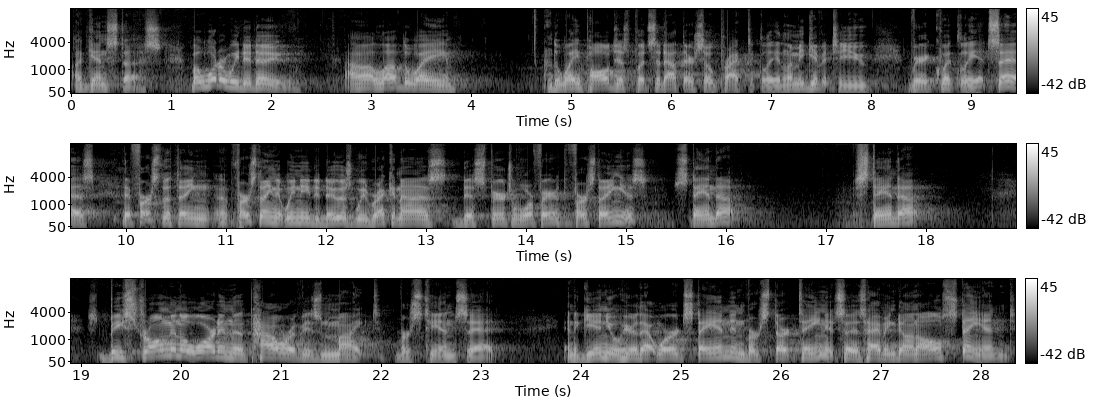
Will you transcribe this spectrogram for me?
against us. But what are we to do? I love the way, the way Paul just puts it out there so practically. And let me give it to you very quickly. It says that first, the thing, first thing that we need to do is we recognize this spiritual warfare. The first thing is stand up. Stand up. Be strong in the Lord and the power of his might, verse 10 said. And again, you'll hear that word stand in verse 13. It says, having done all, stand.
